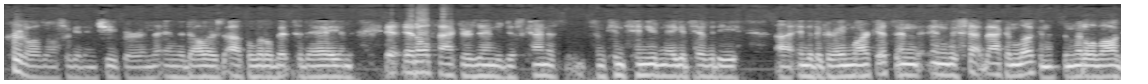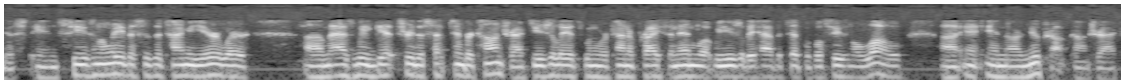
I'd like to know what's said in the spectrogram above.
crude oil is also getting cheaper, and the and the dollar's up a little bit today, and it, it all factors into just kind of some continued negativity uh, into the grain markets. And, and we step back and look, and it's the middle of August. And seasonally, this is the time of year where, um, as we get through the September contract, usually it's when we're kind of pricing in what we usually have a typical seasonal low uh, in, in, our new crop contract.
